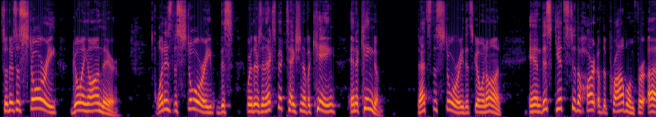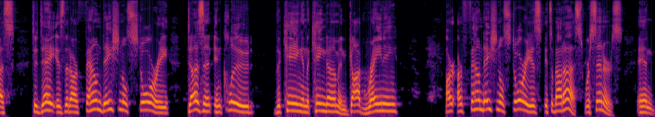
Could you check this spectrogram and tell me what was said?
So there's a story going on there. What is the story this where there's an expectation of a king and a kingdom? That's the story that's going on. And this gets to the heart of the problem for us today is that our foundational story doesn't include the king and the kingdom and God reigning. Our, our foundational story is it's about us. We're sinners and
